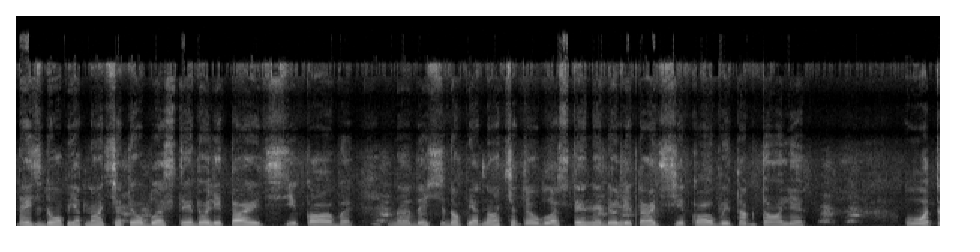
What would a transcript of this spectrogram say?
десь до 15 областей долітають ці каби. Десь до 15 областей не долітають каби і так далі. От,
